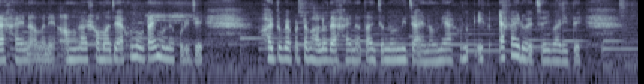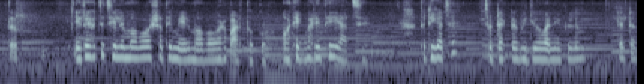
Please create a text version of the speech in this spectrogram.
দেখায় না। মানে আমরা সমাজে এখন ওটাই মনে করি যে হয়তো ব্যাপারটা ভালো দেখায় না, তাই জন্য উনি চায় না। উনি এখন এক- একাই রয়েছে এই বাড়িতে। তো এটাই হচ্ছে ছেলে মা বাবার সাথে মেয়ের মা বাবার পার্থক্য। অনেক বাড়িতেই আছে। তো ঠিক আছে, ছোট্ট একটা ভিডিও বানিয়ে ফেললাম। টাটা।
